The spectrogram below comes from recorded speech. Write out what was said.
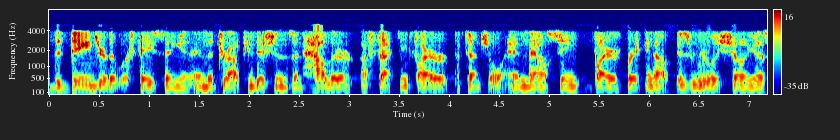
the danger that we're facing and, and the drought conditions and how they're affecting fire potential. And now seeing fires breaking out is really showing us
